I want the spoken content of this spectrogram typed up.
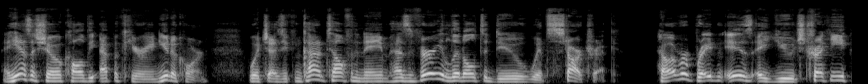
and he has a show called The Epicurean Unicorn, which, as you can kind of tell from the name, has very little to do with Star Trek. However, Braden is a huge Trekkie,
